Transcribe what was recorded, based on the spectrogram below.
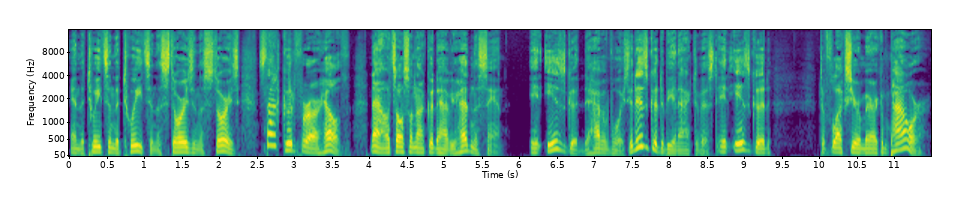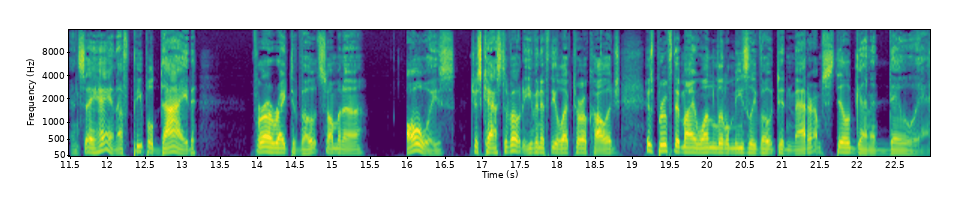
and the tweets and the tweets and the stories and the stories. It's not good for our health. Now, it's also not good to have your head in the sand. It is good to have a voice. It is good to be an activist. It is good to flex your American power and say, hey, enough people died for our right to vote, so I'm going to always just cast a vote. Even if the Electoral College is proof that my one little measly vote didn't matter, I'm still to do it.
